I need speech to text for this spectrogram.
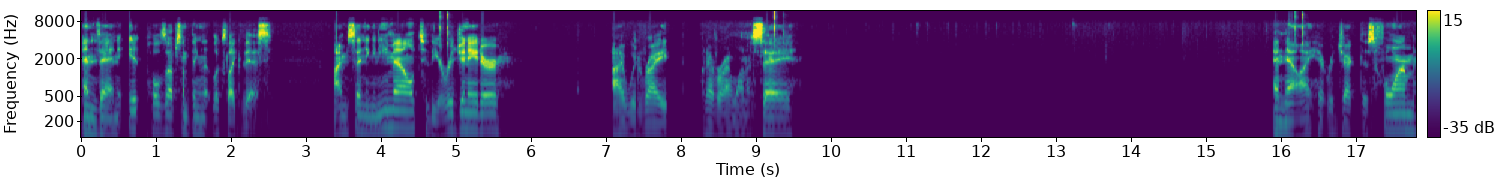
And then it pulls up something that looks like this. I'm sending an email to the originator. I would write whatever I want to say. And now I hit reject this form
